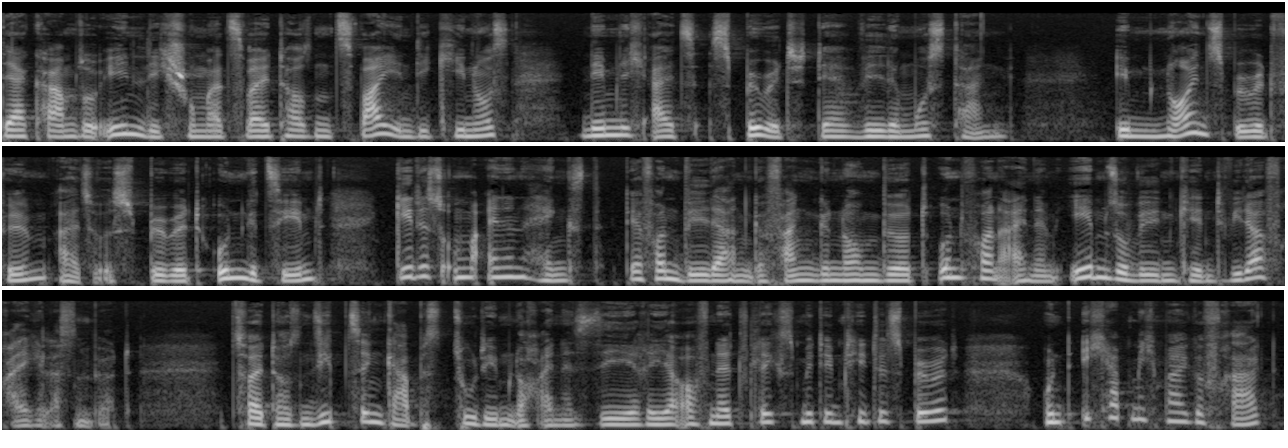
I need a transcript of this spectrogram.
Der kam so ähnlich schon mal 2002 in die Kinos, nämlich als Spirit, der wilde Mustang. Im neuen Spirit-Film, also Spirit ungezähmt, geht es um einen Hengst, der von Wildern gefangen genommen wird und von einem ebenso wilden Kind wieder freigelassen wird. 2017 gab es zudem noch eine Serie auf Netflix mit dem Titel Spirit und ich habe mich mal gefragt,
